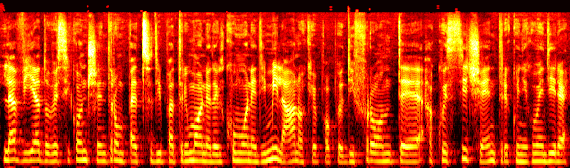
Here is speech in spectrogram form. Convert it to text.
la via dove si concentra un pezzo di patrimonio del comune di Milano, che è proprio di fronte a questi centri, quindi come dire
